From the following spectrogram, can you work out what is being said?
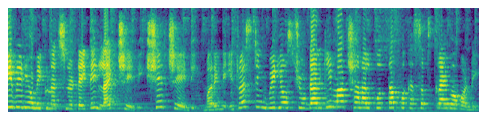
ఈ వీడియో మీకు నచ్చినట్టయితే లైక్ చేయండి షేర్ చేయండి. మరిన్ని ఇంట్రెస్టింగ్ వీడియోస్ చూడడానికి మా ఛానల్కు తప్పక సబ్స్క్రైబ్ అవ్వండి.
